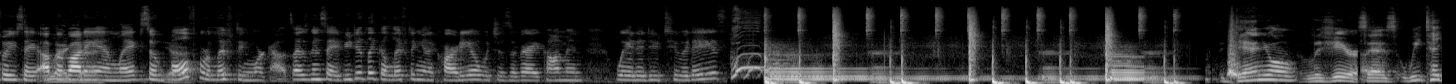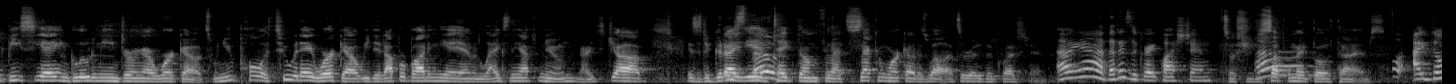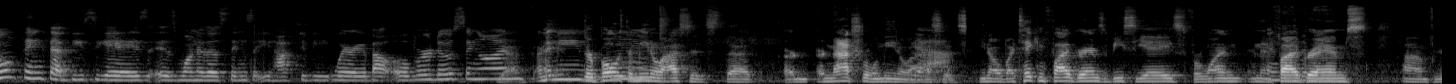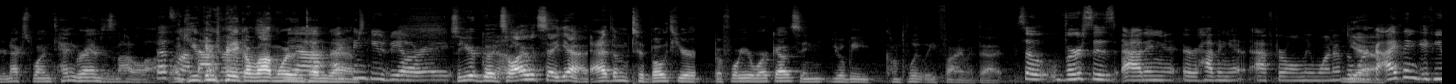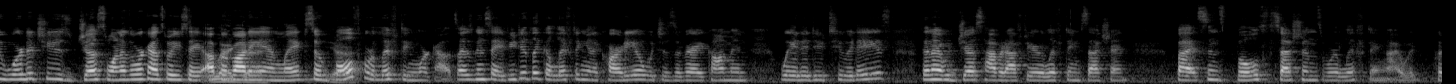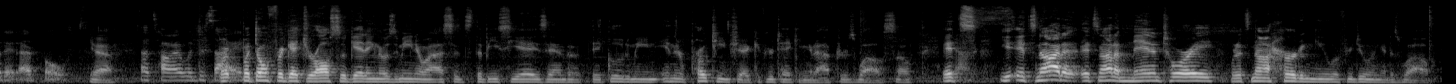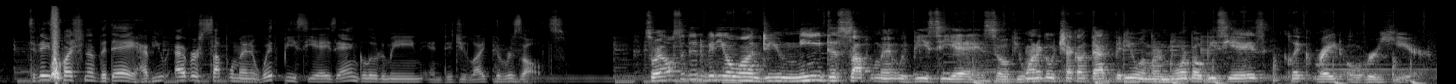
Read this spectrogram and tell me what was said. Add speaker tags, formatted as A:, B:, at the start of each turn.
A: So you say upper
B: Leg
A: body
B: day.
A: and legs. So
B: Yeah.
A: both were lifting workouts. I was gonna say if you did like a lifting and a cardio, which is a very common way to do two a days.
B: Daniel Legier says, We take BCAA and glutamine during our workouts. When you pull a two a day workout, we did upper body in the AM and legs in the afternoon. Nice job. Is it a good idea to take them for that second workout as well? That's a really good question.
A: Oh yeah, that is a great question.
B: So should
A: Uh,
B: you supplement both times?
A: Well, I don't think that BCAAs is one of those things that you have to be wary about overdosing on.
B: Yeah. I mean, they're both
A: mm,
B: amino acids that are, are natural amino
A: Yeah.
B: acids. You know, by taking five grams of BCAAs for one and then
A: And
B: five grams um, for your next one, 10 grams is not a lot.
A: That's
B: like
A: not
B: you
A: that
B: can take a lot more than 10 grams.
A: I think you'd be all right.
B: So you're good. So I would say, yeah, add them to both your before your workouts, and you'll be completely fine with that.
A: So versus adding it or having it after only one of the
B: Yeah.
A: workouts, I think if you were to choose just one of the workouts, where you say upper
B: Leg
A: body
B: day.
A: and legs, so
B: Yeah.
A: both were lifting workouts. I was gonna say if you did like a lifting and a cardio, which is a very common way to do two a days, then I would just have it after your lifting session. But since both sessions were lifting, I would put it at both.
B: Yeah.
A: That's how I would decide.
B: But, but don't forget, you're also getting those amino acids, the BCAAs and the, the glutamine in their protein shake if you're taking it after as well. So it's y it's not a it's not a mandatory, but it's not hurting you if you're doing it as well. Today's question of the day: Have you ever supplemented with BCAAs and glutamine, and did you like the results? So I also did a video on do you need to supplement with BCAAs? So if you want to go check out that video and learn more about BCAAs, click right over here.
